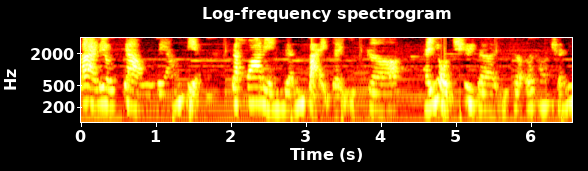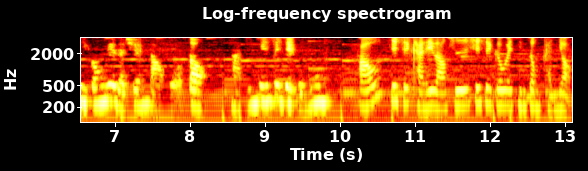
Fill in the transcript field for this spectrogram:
拜六下午两点在花莲原百的一个很有趣的一个儿童权利公约的宣导活动。那今天谢谢古木，好，谢谢凯丽老师，谢谢各位听众朋友。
